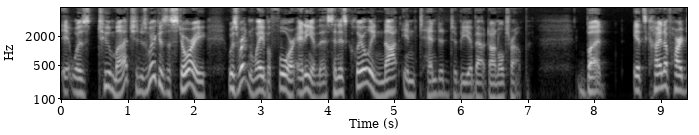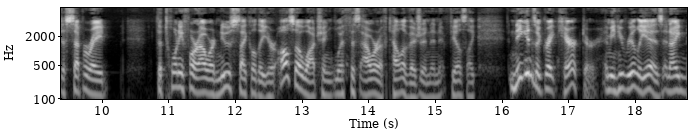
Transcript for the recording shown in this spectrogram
it was too much. And it was weird because the story was written way before any of this and is clearly not intended to be about Donald Trump. But it's kind of hard to separate the 24 hour news cycle that you're also watching with this hour of television and it feels like Negan's a great character. I mean, he really is. And I,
